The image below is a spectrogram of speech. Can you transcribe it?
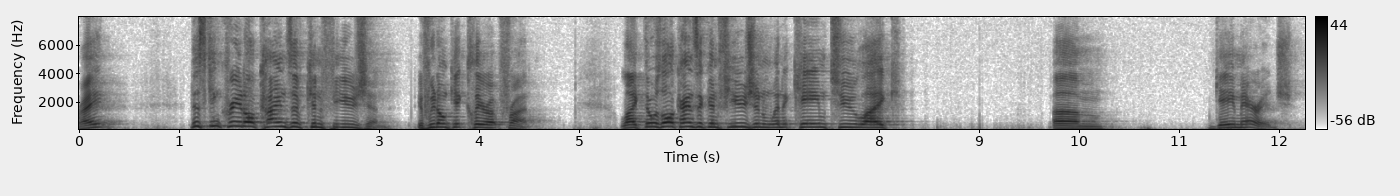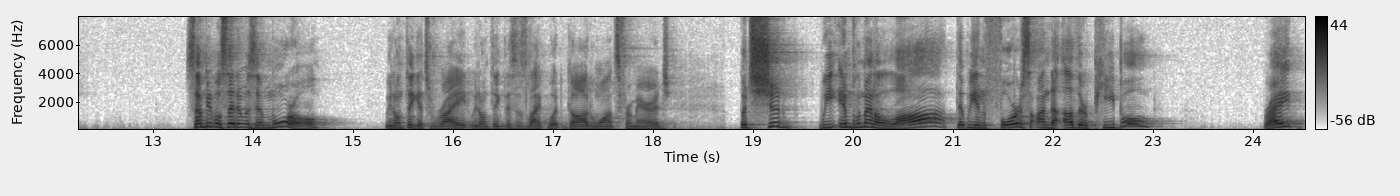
right? This can create all kinds of confusion if we don't get clear up front. Like, there was all kinds of confusion when it came to, like, um, gay marriage. Some people said it was immoral. We don't think it's right. We don't think this is like what God wants for marriage. But should we implement a law that we enforce onto other people? Right?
